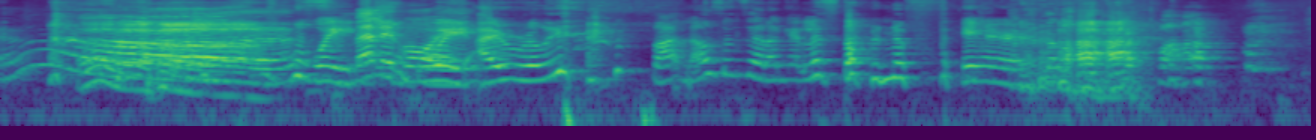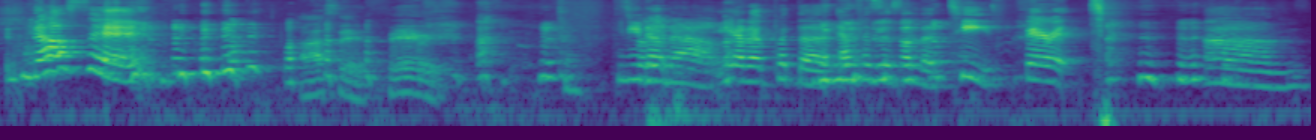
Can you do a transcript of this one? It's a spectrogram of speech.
Oh, Wait, smelly boy. wait. I really thought Nelson said, "Okay, let's start an affair." Nelson. I said ferret. You need to. it out. You gotta put the emphasis on the T. Ferret. Um.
